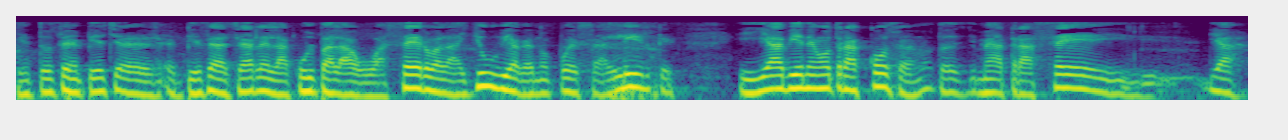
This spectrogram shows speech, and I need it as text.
y entonces empieza, empieza a echarle la culpa al aguacero, a la lluvia que no puede salir, que y ya vienen otras cosas, ¿no? Entonces me atrasé y ya.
